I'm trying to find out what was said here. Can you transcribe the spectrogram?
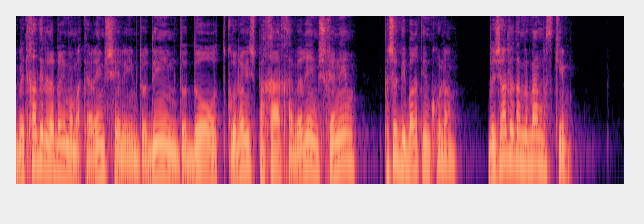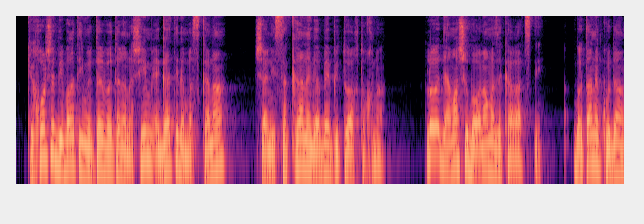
והתחלתי לדבר עם המכרים שלי, עם דודים, דודות, קרובי משפחה, חברים, שכנים, פשוט דיברתי עם כולם. ושאלתי אותם במה הם עוסקים. ככל שדיברתי עם יותר ויותר אנשים, הגעתי למסקנה שאני סקרן לגבי פיתוח תוכנה. לא יודע, משהו בעולם הזה קרצתי. באותה נקודה,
